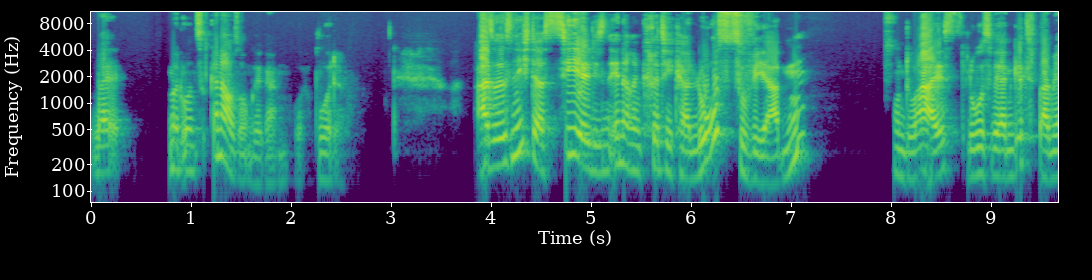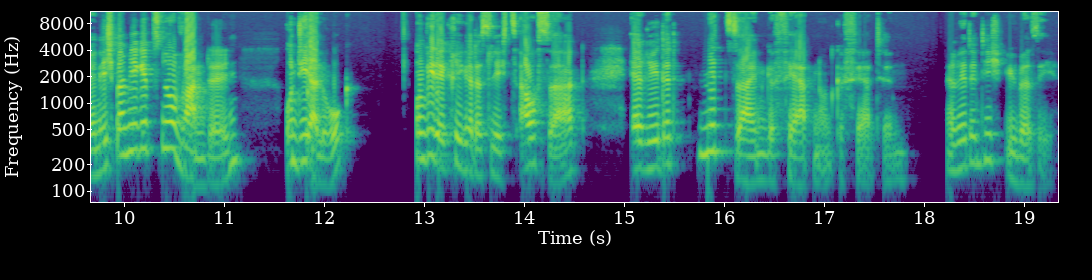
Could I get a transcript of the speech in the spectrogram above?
Weil mit uns genauso umgegangen wurde. Also ist nicht das Ziel, diesen inneren Kritiker loszuwerden. Und du weißt, loswerden gibt es bei mir nicht. Bei mir gibt es nur Wandeln und Dialog. Und wie der Krieger des Lichts auch sagt, er redet mit seinen Gefährten und Gefährtinnen. Er redet nicht über sie.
